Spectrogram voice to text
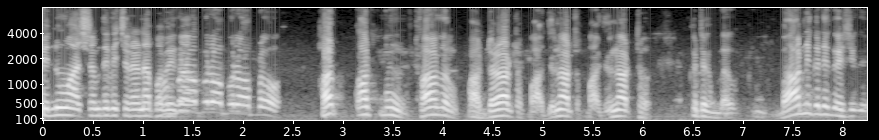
ਮੈਨੂੰ ਆਸ਼ਰਮ ਦੇ ਵਿੱਚ ਰਹਿਣਾ ਪਵੇਗਾ? ਬਰੋ ਬਰੋ ਬਰੋ ਹਰ ਕਾਟੂ ਸਾਰਾ ਦਿਨ ਭੱਜ ਨੱਠ ਭੱਜ ਨੱਠ ਭੱਜ ਨੱਠ। ਕਿਤੇ ਬਾਹਰ ਨਹੀਂ ਕਦੇ ਗਏ ਸੀਗੇ।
